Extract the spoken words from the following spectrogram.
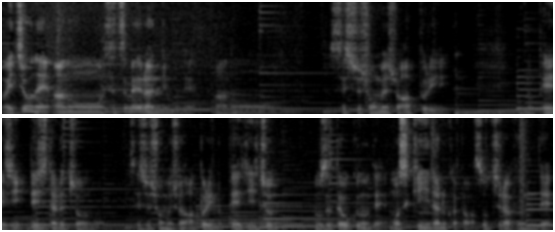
まあ、一応ね、あのー説明欄にもね、あの接種証明書アプリページデジタル庁の接種証明書アプリのページ一応載せておくのでもし気になる方はそちら踏んで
